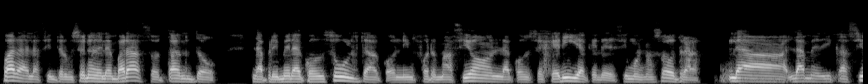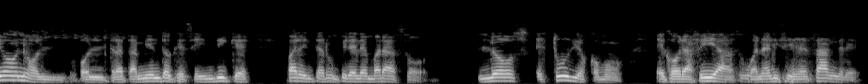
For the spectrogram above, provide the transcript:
para las interrupciones del embarazo, tanto la primera consulta con información, la consejería que le decimos nosotras, la, la medicación o el, o el tratamiento que se indique para interrumpir el embarazo, los estudios como ecografías o análisis de sangre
